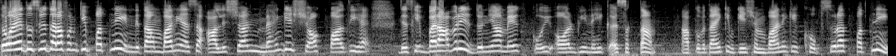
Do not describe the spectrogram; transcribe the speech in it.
तो वहीं दूसरी तरफ़ उनकी पत्नी नीता अंबानी ऐसा आलिशान, महँगे शौक पालती है, जिसकी बराबरी दुनिया में कोई और भी नहीं कर सकता। आपको बताएँ कि मुकेश अंबानी की खूबसूरत पत्नी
